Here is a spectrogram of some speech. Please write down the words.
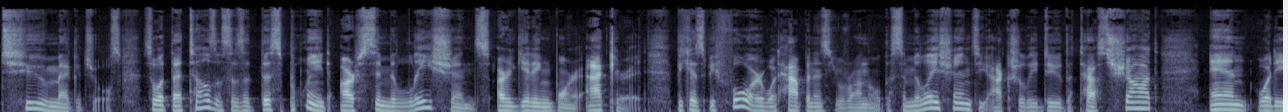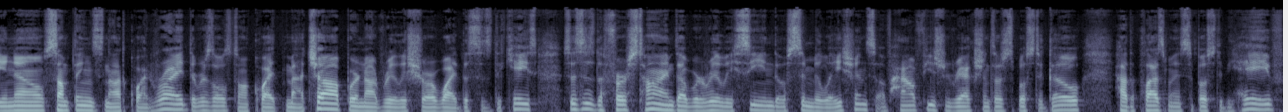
two megajoules. So what that tells us is at this point, our simulations are getting more accurate because before, what happened is you run all the simulations, you actually do the test shot, and what do you know? Something's not quite right. The results don't quite match up. We're not really sure why this is the case. So, this is the first time that we're really seeing those simulations of how fusion reactions are supposed to go, how the plasma is supposed to behave,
